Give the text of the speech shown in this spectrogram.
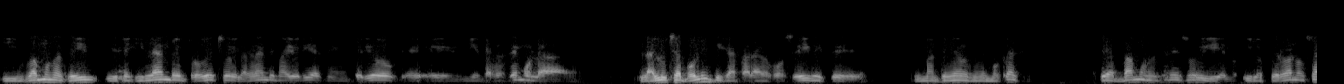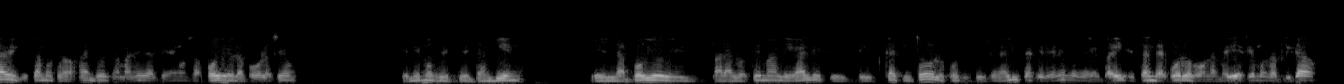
y vamos a seguir legislando en provecho de las grandes mayorías en el periodo eh, eh, mientras hacemos la, la lucha política para conseguir este mantenernos en democracia. O sea, vamos a hacer eso y, los peruanos saben que estamos trabajando de esa manera, tenemos apoyo de la población, tenemos este, también el apoyo para los temas legales de, casi todos los constitucionalistas que tenemos en el país, están de acuerdo con las medidas que hemos aplicado.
